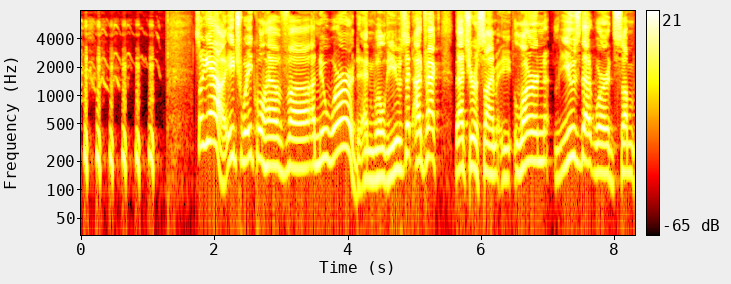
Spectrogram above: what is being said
so yeah, each week we'll have uh, a new word and we'll use it. In fact, that's your assignment. Learn, use that word. Some,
